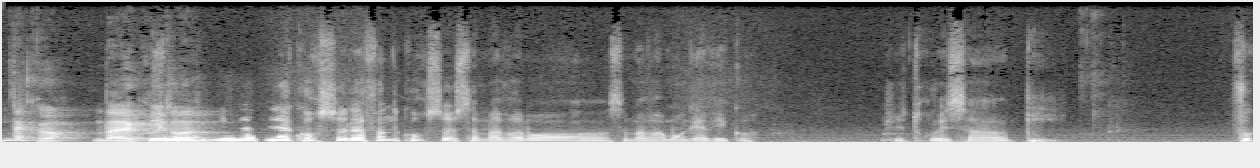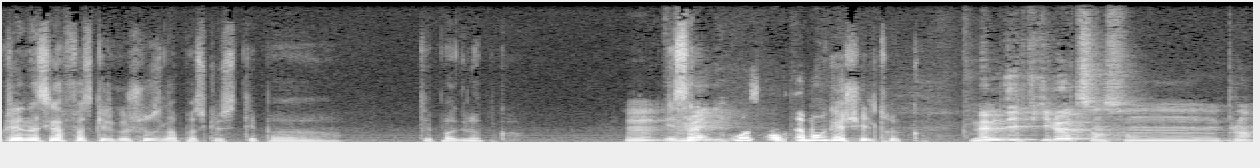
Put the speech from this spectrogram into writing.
D'accord. Bah écoute, Mais, ouais, ouais. mais la, mais la course, la fin de course, ça m'a vraiment, ça m'a vraiment gavé quoi. J'ai trouvé ça. Faut que la NASCAR fasse quelque chose là parce que c'était pas, c'était pas globe quoi. Mm. Et ça, Mais moi, ça a vraiment gâché le truc. Quoi. même des pilotes s'en sont pleins.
